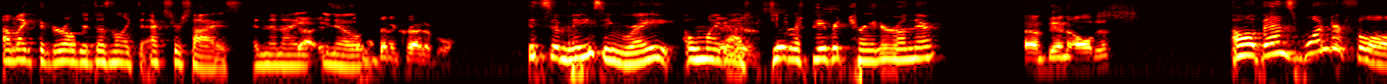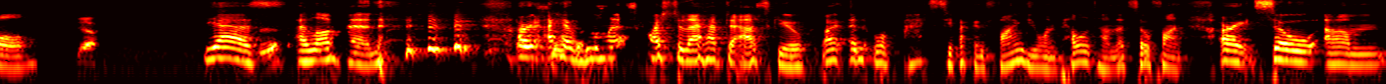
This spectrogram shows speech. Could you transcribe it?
I'm like the girl that doesn't like to exercise, and then I, yeah, you know, it's been incredible. It's amazing, right? Oh my it gosh! Is. Do you have a favorite trainer on there? Um, ben Alldis. Oh, Ben's wonderful. Yeah. Yes, yeah. I love Ben. All right, I have one last question I have to ask you. I, and, well, I have to see if I can find you on Peloton. That's so fun. All right, so um,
